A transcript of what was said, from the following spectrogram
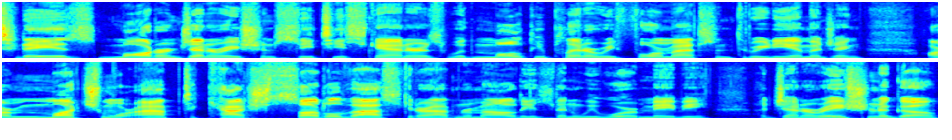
today's modern generation CT scanners with multiplanar reformats and 3D imaging are much more apt to catch subtle vascular abnormalities than we were maybe a generation ago.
